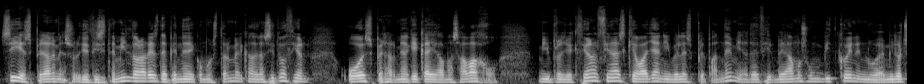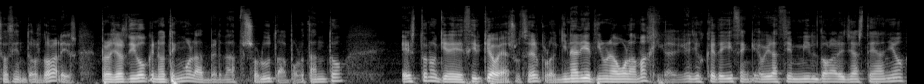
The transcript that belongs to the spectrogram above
Sí, esperarme a esos 17.000 dólares, depende de cómo está el mercado y la situación, o esperarme a que caiga más abajo. Mi proyección al final es que vaya a niveles prepandemia, es decir, veamos un Bitcoin en 9.800 dólares, pero ya os digo que no tengo la verdad absoluta, por tanto, esto no quiere decir que vaya a suceder, porque aquí nadie tiene una bola mágica. Aquellos que te dicen que voy a ir a 100.000 dólares ya este año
